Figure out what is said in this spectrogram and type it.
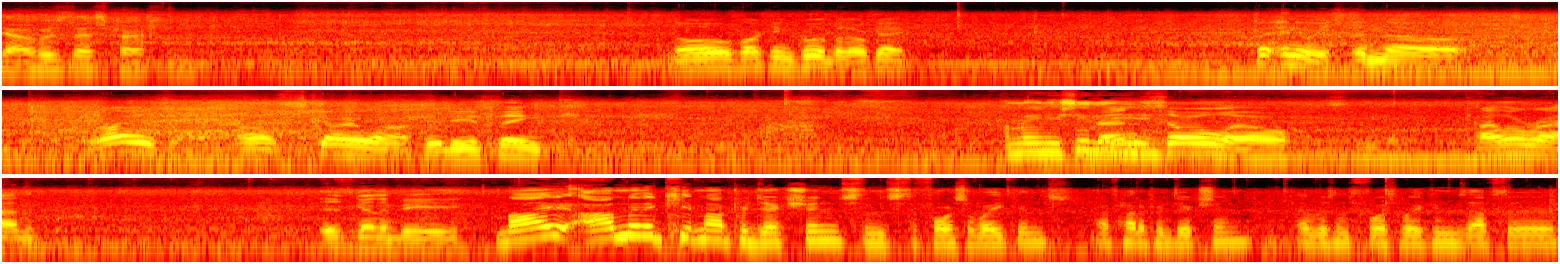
Yeah, who's this person? No fucking clue, but okay. But anyways, in the Rise of Skywalker, do you think I mean, you see Ben the Solo, Kylo Ren, is gonna be my. I'm gonna keep my prediction since the Force Awakens. I've had a prediction ever since Force Awakens. After,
